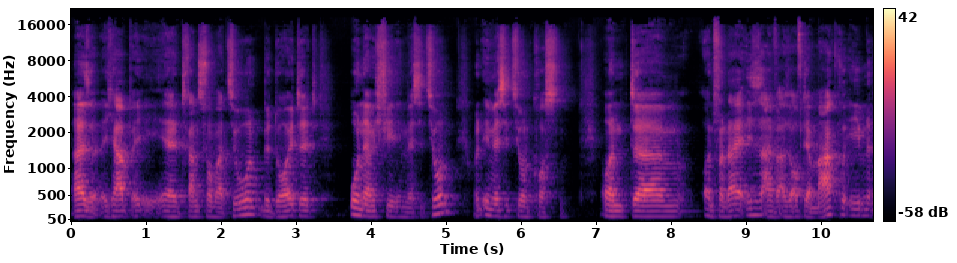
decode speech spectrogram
Also ich habe äh, Transformation bedeutet unheimlich viel Investition und Investition kosten. Und ähm, und von daher ist es einfach, also auf der Makroebene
